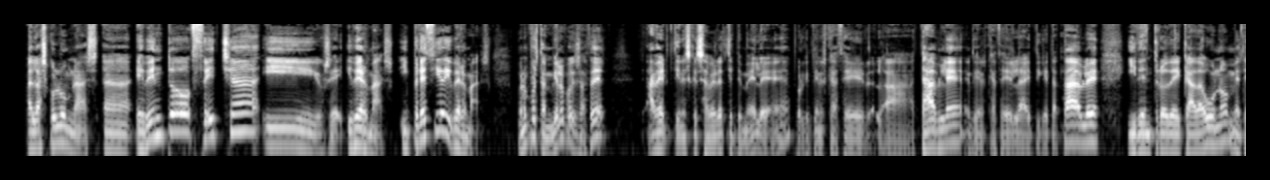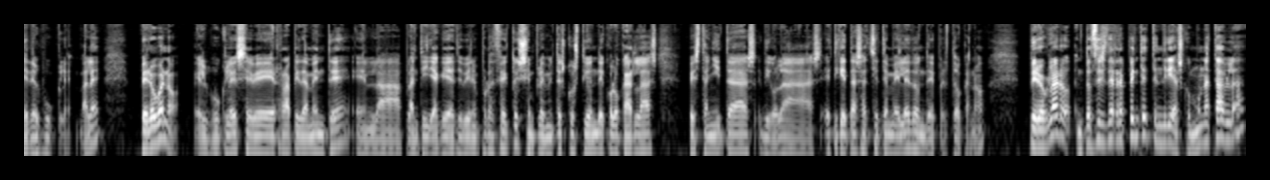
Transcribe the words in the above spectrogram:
a las columnas uh, evento, fecha y, o sea, y ver más. Y precio y ver más. Bueno, pues también lo puedes hacer. A ver, tienes que saber HTML, ¿eh? porque tienes que hacer la table, tienes que hacer la etiqueta table y dentro de cada uno meter el bucle, ¿vale? Pero bueno, el bucle se ve rápidamente en la plantilla que ya te viene por defecto y simplemente es cuestión de colocar las pestañitas, digo, las etiquetas HTML donde pertoca, ¿no? Pero claro, entonces de repente tendrías como una tabla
